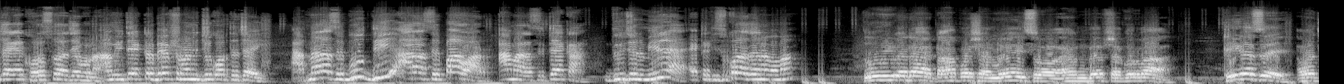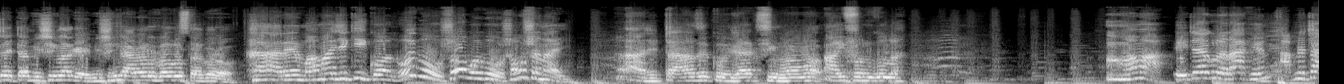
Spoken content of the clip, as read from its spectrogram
জায়গায় খরচ আমি তো একটা ব্যবসা বাণিজ্য করতে চাই। আপনার আছে বুদ্ধি আর আছে পাওয়ার আমার আছে টাকা। দুইজন মিলে একটা কিছু করা যায় না, মামা। তুমি টাকা পয়সা এখন ব্যবসা করবা। ঠিক আছে, আমার চারটা মেশিন লাগে মেশিনটা আনানোর ব্যবস্থা করো। আরে মামা যে কি কন? ওইবো, সব ওইবো, সমস্যা নাই। আরে টাকা কই রাখছি মামা আইফোনগুলা মামা এই টাকাগুলো রাখেন, আপনি চা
